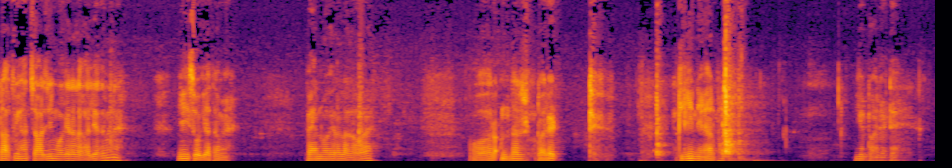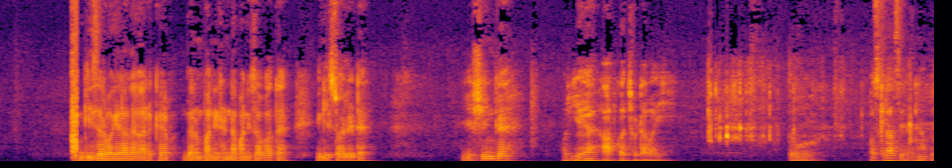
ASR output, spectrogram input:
रात को यहाँ चार्जिंग वगैरह लगा लिया था मैंने। यहीं सो गया था मैं। फ़ैन वगैरह लगा हुआ है। और अंदर टॉयलेट क्लीन है यार बहुत। ये टॉयलेट है। गीज़र वगैरह लगा रखा है। गर्म पानी, ठंडा पानी सब आता है। इंग्लिश टॉयलेट है। ये शिंक है और ये है आपका छोटा भाई। तो फ़र्स्ट क्लास से है यहाँ पे।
